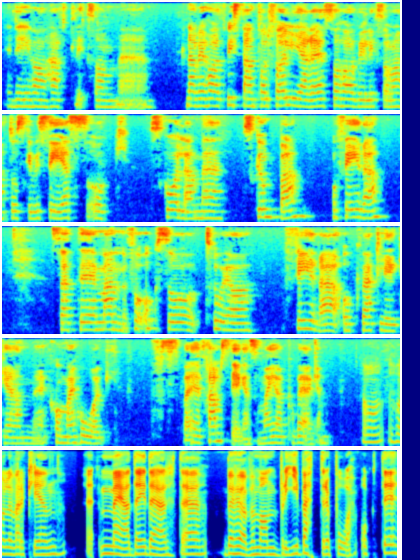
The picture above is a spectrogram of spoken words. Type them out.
Vi har haft liksom, eh, när vi har ett visst antal följare så har vi liksom att då ska vi ses och skåla med skumpa och fira. Så att eh, man får också, tror jag, fira och verkligen eh, komma ihåg framstegen som man gör på vägen. Ja, jag håller verkligen eh, med dig där. Det behöver man bli bättre på. Och det,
